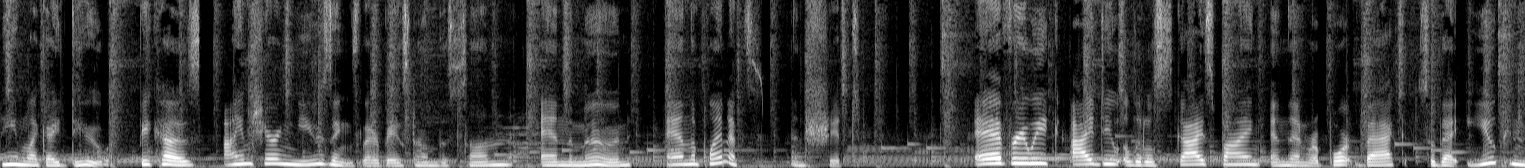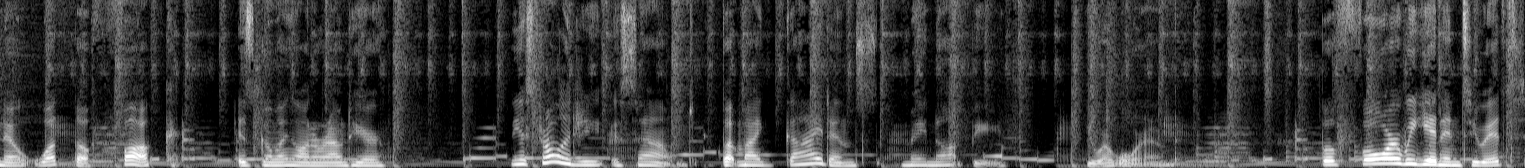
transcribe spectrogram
seem like I do, because I am sharing musings that are based on the sun and the moon and the planets and shit. Every week, I do a little sky spying and then report back so that you can know what the fuck is going on around here. The astrology is sound, but my guidance may not be. You are warned. Before we get into it,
